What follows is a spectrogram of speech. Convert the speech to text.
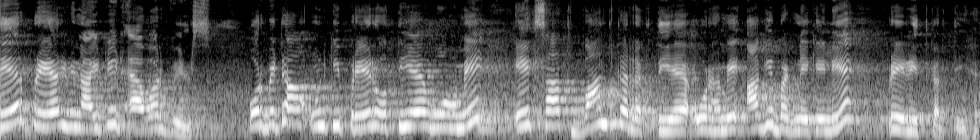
Their prayer united ever builds और बेटा, उनकी प्रेयर होती है, वो हमें एक साथ बाँध कर रखती है और हमें आगे बढ़ने के लिए प्रेरित करती है।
